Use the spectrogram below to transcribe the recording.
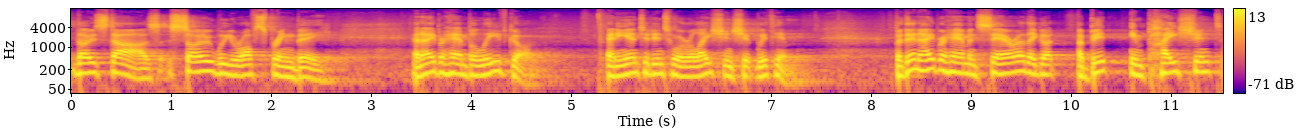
those stars, so will your offspring be. And Abraham believed God and he entered into a relationship with him. But then Abraham and Sarah, they got a bit impatient,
